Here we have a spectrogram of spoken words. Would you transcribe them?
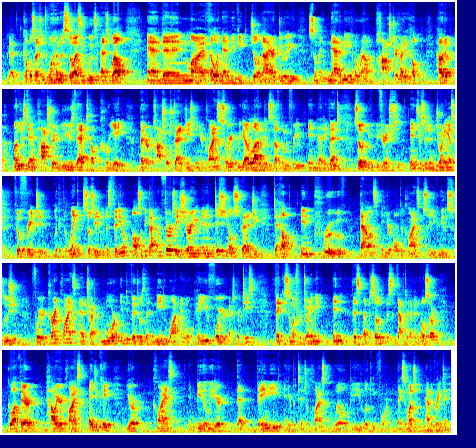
I've got a couple sessions, one on the psoas and glutes as well. And then my fellow anatomy geek Jill and I are doing some anatomy around posture, how to help, how to understand posture and use that to help create better postural strategies in your clients. So we got a lot of good stuff coming for you in that event. So if you're interested, interested in joining us, feel free to look at the link associated with this video. I'll also be back on Thursday sharing an additional strategy to help improve balance in your older clients so you can be the solution for your current clients and attract more individuals that need, want, and will pay you for your expertise. Thank you so much for joining me in this episode. This is Dr. Evan Osar. Go out there, empower your clients, educate your clients, and be the leader that they need and your potential clients will be looking for. Thanks so much. Have a great day.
